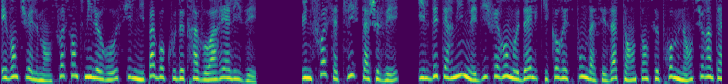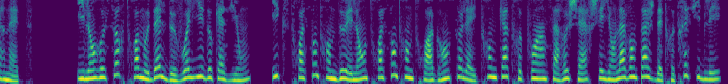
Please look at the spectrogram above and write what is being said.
éventuellement 60 000 euros s'il n'y a pas beaucoup de travaux à réaliser. Une fois cette liste achevée, il détermine les différents modèles qui correspondent à ses attentes en se promenant sur Internet. Il en ressort trois modèles de voiliers d'occasion, X332 Elan 333 Grand Soleil 34.1 Sa recherche ayant l'avantage d'être très ciblée,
